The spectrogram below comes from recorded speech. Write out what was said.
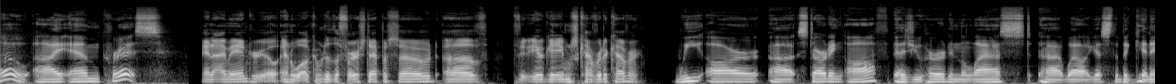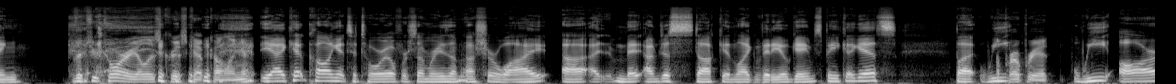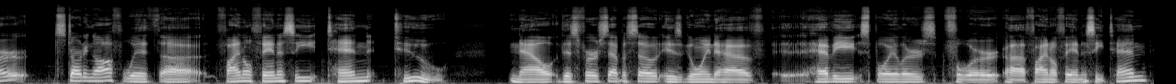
Hello, I am Chris. And I'm Andrew, and welcome to the first episode of Video Games Cover to Cover. We are uh, starting off, as you heard in the last, uh, well, I guess the beginning. The tutorial, as Chris kept calling it. Yeah, I kept calling it tutorial for some reason. I'm not sure why. Uh, I, I'm just stuck in like video game speak, I guess. But we Appropriate. we are starting off with uh, Final Fantasy X 2. Now, this first episode is going to have uh, heavy spoilers for uh, Final Fantasy X.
